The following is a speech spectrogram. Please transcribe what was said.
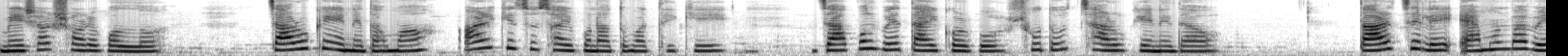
মেশার স্বরে বলল, চারুকে এনে দাও মা। আর কিছু চাইব না তোমার থেকে। যা বলবে তাই করব, শুধু চারুকে এনে দাও। তার ছেলে এমনভাবে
